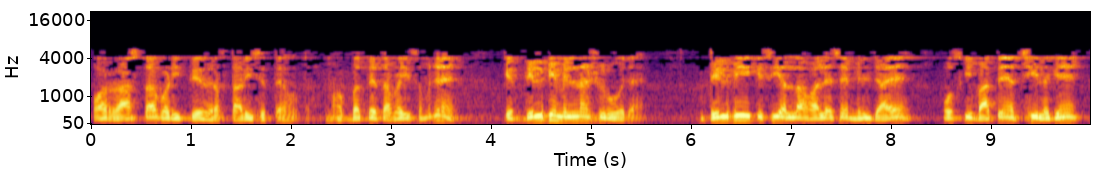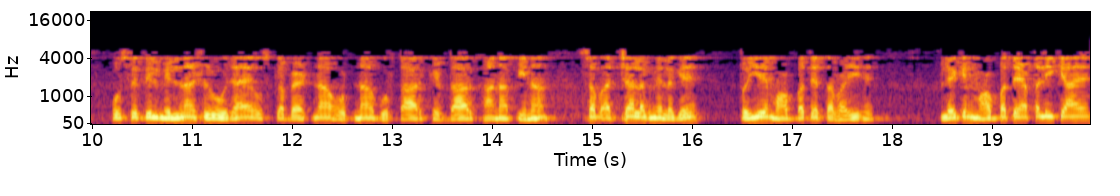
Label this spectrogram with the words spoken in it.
اور راستہ بڑی تیز رفتاری سے طے ہوتا ہے۔ محبت طبعی، سمجھ رہے ہیں؟ کہ دل بھی ملنا شروع ہو جائے۔ دل بھی کسی اللہ والے سے مل جائے، اس کی باتیں اچھی لگیں، اس سے دل ملنا شروع ہو جائے، اس کا بیٹھنا، اٹھنا، گفتار، کردار، کھانا، پینا سب اچھا لگنے لگے، تو یہ محبت طبعی ہے۔ لیکن محبت عقلی کیا ہے؟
